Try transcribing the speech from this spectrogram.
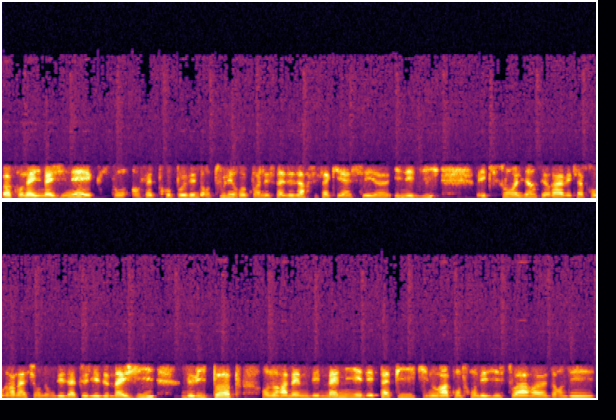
bah, qu'on a imaginés et qui sont en fait proposés dans tous les recoins de l'espace des arts. C'est ça qui est assez euh, inédit et qui sont en lien, c'est vrai, avec la programmation. Donc des ateliers de magie, de hip-hop. On aura même des mamies et des papis qui nous raconteront des histoires euh, dans des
